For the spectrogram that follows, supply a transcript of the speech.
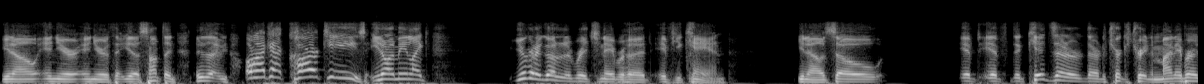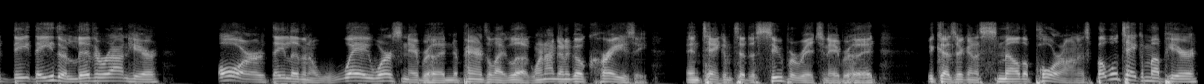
you know, in your in your th- you know something. They're like, oh, I got car keys. You know what I mean? Like, you're going to go to the rich neighborhood if you can. You know, so if if the kids that are that are trick or treating in my neighborhood, they they either live around here or they live in a way worse neighborhood, and their parents are like, look, we're not going to go crazy and take them to the super rich neighborhood because they're going to smell the poor on us. But we'll take them up here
